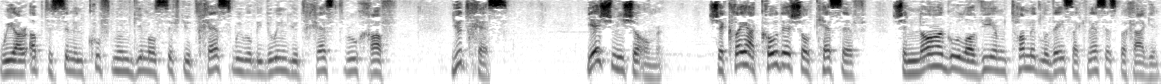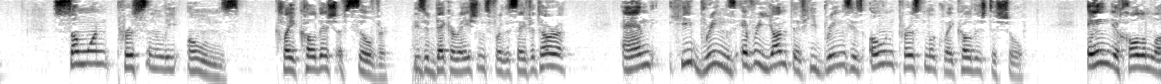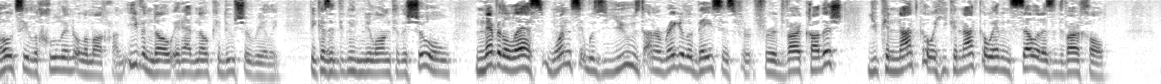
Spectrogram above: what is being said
We are up to Siman Kufnun Gimel Sif Yud Ches. We will be doing Yud Ches through Chaf. Yud Ches. Yesh Misha Omer. Sheklei HaKodesh Shel Kesef Shenohagu Lavim Tomid Leveis HaKnesses Bechagim. Someone personally owns Klei Kodesh of silver. These are decorations for the Sefer Torah. And he brings, every yontif, he brings his own personal Klei Kodesh to shul. Even though it had no kedusha really, because it didn't even belong to the shul. Nevertheless, once it was used on a regular basis for, for a dvar kodesh, you cannot go, he cannot go ahead and sell it as a dvar chol.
